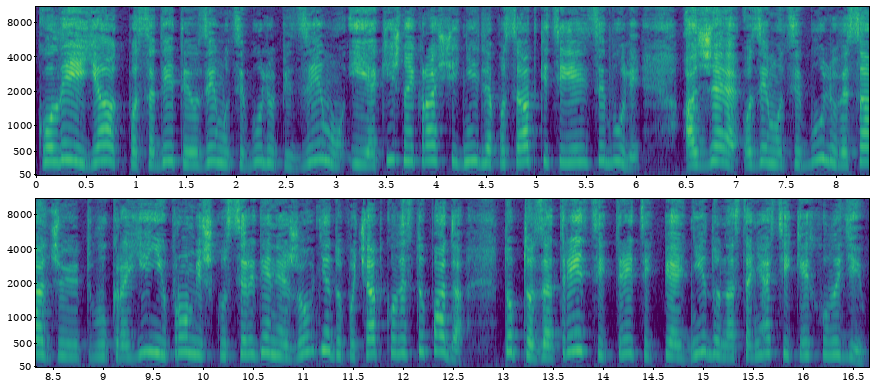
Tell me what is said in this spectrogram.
коли і як посадити озиму цибулю під зиму, і які ж найкращі дні для посадки цієї цибулі. Адже озиму цибулю висаджують в Україні в проміжку з середини жовтня до початку листопада, тобто за 30-35 днів до настання стійких холодів.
